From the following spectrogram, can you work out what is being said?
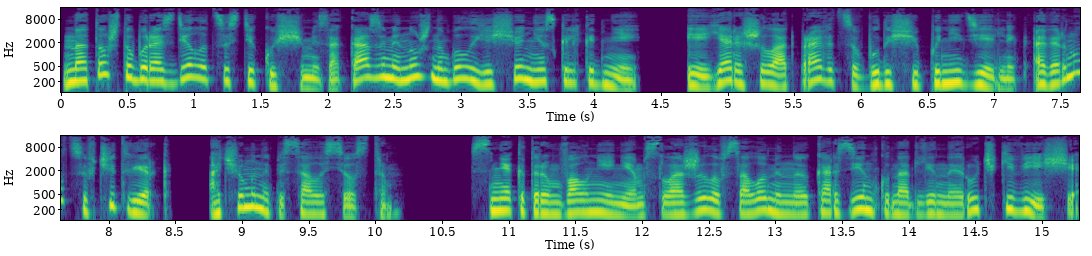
На то, чтобы разделаться с текущими заказами, нужно было еще несколько дней, и я решила отправиться в будущий понедельник, а вернуться в четверг, о чем и написала сестрам. С некоторым волнением сложила в соломенную корзинку на длинной ручке вещи,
